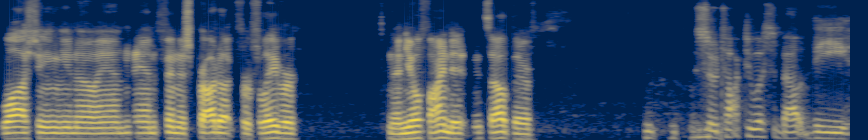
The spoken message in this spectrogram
washing, you know, and and finished product for flavor, and then you'll find it. It's out there. So talk to us about the,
